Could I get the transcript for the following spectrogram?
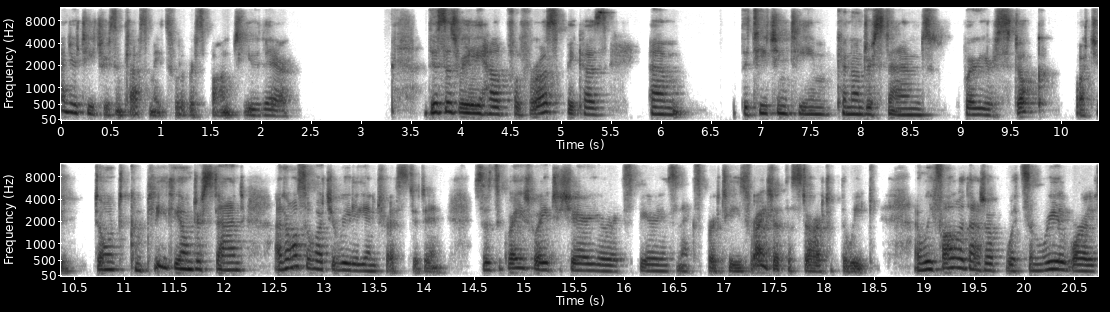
and your teachers and classmates will respond to you there. This is really helpful for us because um, the teaching team can understand where you're stuck, what you don't completely understand, and also what you're really interested in. So it's a great way to share your experience and expertise right at the start of the week. And we follow that up with some real world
